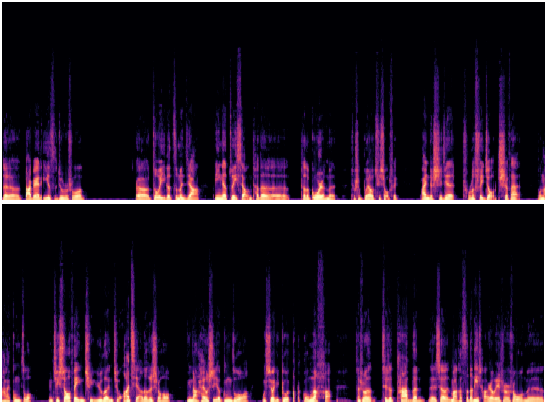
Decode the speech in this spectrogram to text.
呃大概的意思就是说，呃，作为一个资本家，他应该最想他的他的工人们就是不要去消费，把你的时间除了睡觉、吃饭都拿来工作。你去消费，你去娱乐，你去花钱了的时候，你哪还有时间工作？我需要你给我打工啊！哈，他说，其实他的呃，像马克思的立场认为是说，我们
